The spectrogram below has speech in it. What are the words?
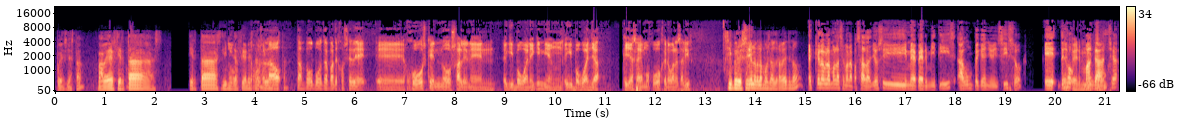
pues ya está. Va a haber ciertas, ciertas limitaciones No, no hemos también, hablado tampoco por otra parte, José, de eh, juegos que no salen en Xbox One X ni en Xbox One ya. que ya sabemos juegos que no van a salir. Sí, pero eso Sí. ya lo hablamos la otra vez, ¿no? Es que lo hablamos la semana pasada. Yo, si me permitís, hago un pequeño inciso. Eh, dejo manga ancha.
